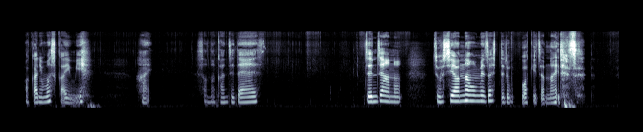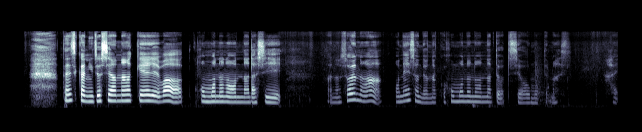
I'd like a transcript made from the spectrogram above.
わかりますか意味？はい。そんな感じです。全然あの、女子アナを目指してるわけじゃないです 確かに女子アナ系は本物の女だし、あの、そういうのはお姉さんではなく本物の女って私は思ってます。はい。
